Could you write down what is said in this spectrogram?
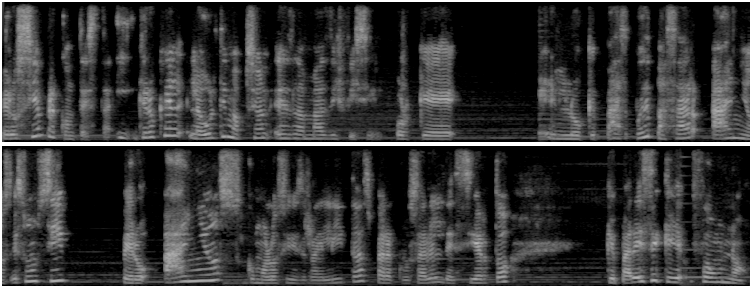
Pero siempre contesta. Y creo que la última opción es la más difícil porque en lo que pasa, puede pasar años. Es un sí, pero años como los israelitas para cruzar el desierto que parece que fue un no.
